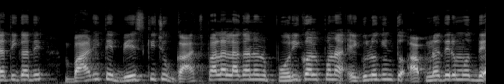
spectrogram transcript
জাতিকাদের বাড়িতে বেশ কিছু গাছপালা লাগানোর পরিকল্পনা এগুলো কিন্তু আপনাদের মধ্যে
